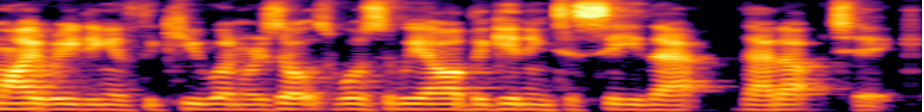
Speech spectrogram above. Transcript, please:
my reading of the Q1 results was that we are beginning to see that that uptick.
